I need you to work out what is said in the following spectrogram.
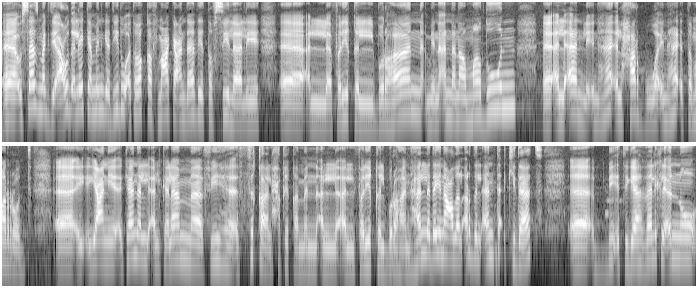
أستاذ مجدي أعود إليك من جديد وأتوقف معك عند هذه التفصيلة للفريق البرهان من أننا ماضون الآن لإنهاء الحرب وإنهاء التمرد. يعني كان الكلام فيه ثقة الحقيقة من الفريق البرهان. هل لدينا على الأرض الآن تأكيدات؟ باتجاه ذلك لأنه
